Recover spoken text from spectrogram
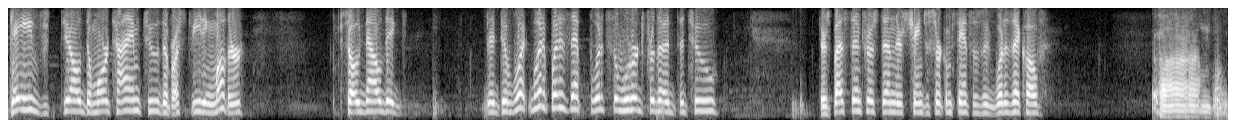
gave you know the more time to the breastfeeding mother. So now they, they, they what what what is that? What's the word for the the two? There's best interest and there's change of circumstances. What is that called? Um,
